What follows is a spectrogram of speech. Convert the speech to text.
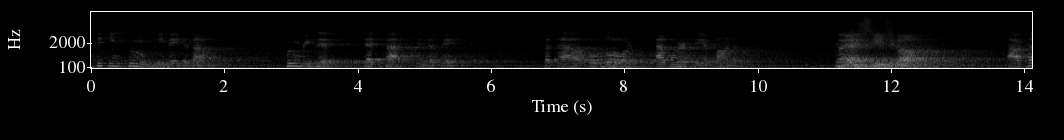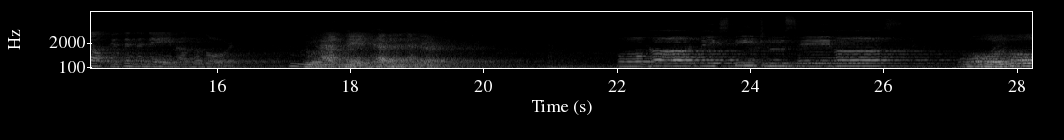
Seeking whom he may devour, whom resist steadfast in the faith. But thou, O Lord, have mercy upon us. Thanks be to God. Our help is in the name of the Lord, who hath made heaven and earth. God, make speed to save us. O Lord,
